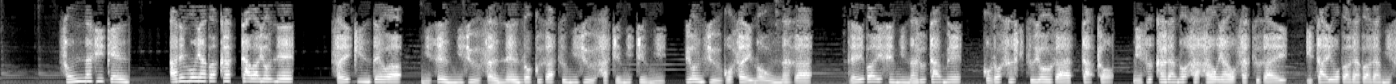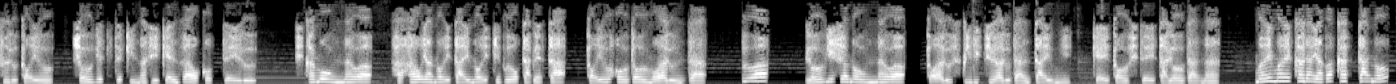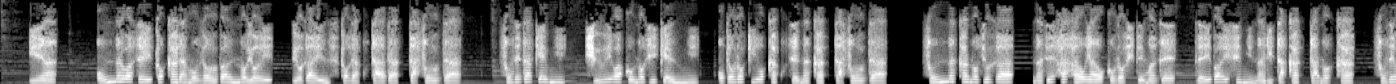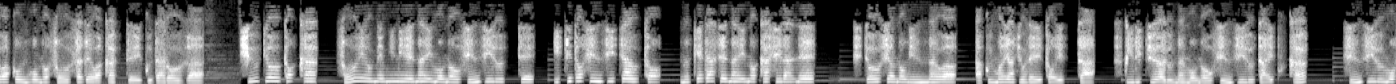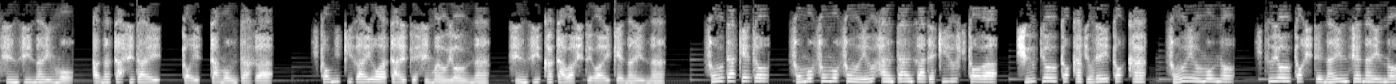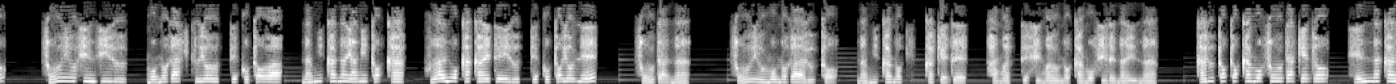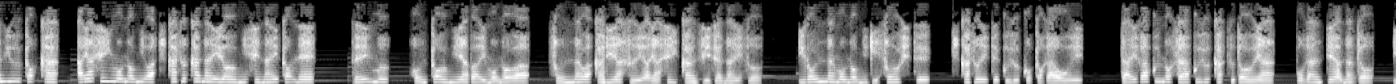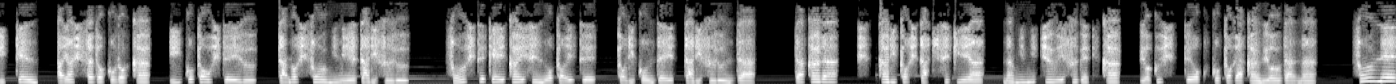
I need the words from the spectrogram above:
そんな事件。あれもやばかったわよね。最近では、2023年6月28日に、45歳の女が、霊媒師になるため、殺す必要があったと、自らの母親を殺害、遺体をバラバラにするという、衝撃的な事件が起こっている。しかも女は、母親の遺体の一部を食べた、という報道もあるんだ。うわ。容疑者の女は、とあるスピリチュアル団体に、傾倒していたようだな。前々からヤバかったの？いや、女は生徒からも評判の良い、ヨガインストラクターだったそうだ。それだけに、周囲はこの事件に、驚きを隠せなかったそうだ。そんな彼女が、なぜ母親を殺してまで、霊媒師になりたかったのか、それは今後の捜査で分かっていくだろうが、宗教とか、そういう目に見えないものを信じるって、一度信じちゃうと、抜け出せないのかしらね。視聴者のみんなは、悪魔や除霊といった、スピリチュアルなものを信じるタイプか？信じるも信じないも、あなた次第、といったもんだが、人に危害を与えてしまうような、信じ方はしてはいけないな。そうだけど、そもそもそういう判断ができる人は、宗教とか除霊とか、そういうもの、必要としてないんじゃないの？そういう信じる、ものが必要ってことは、何か悩みとか、不安を抱えているってことよね？そうだな。そういうものがあると、何かのきっかけで、ハマってしまうのかもしれないな。カルトとかもそうだけど、変な勧誘とか、怪しいものには近づかないようにしないとね。レイム、本当にヤバいものは、そんなわかりやすい怪しい感じじゃないぞ。いろんなものに偽装して、近づいてくることが多い。大学のサークル活動や、ボランティアなど、一見、怪しさどころか、いいことをしている、楽しそうに見えたりする。そうして警戒心を解いて、取り込んでいったりするんだ。だから、しっかりとした知識や、何に注意すべきか、よく知っておくことが肝要だな。そうね。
